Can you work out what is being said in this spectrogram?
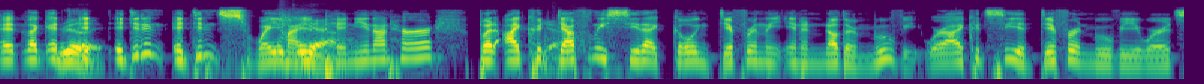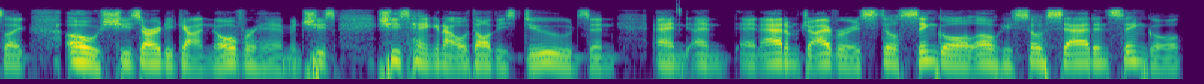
It like it, Really? it, it didn't it didn't sway my yeah. opinion on her, but I could Yeah. definitely see that going differently in another movie where I could see a different movie where it's like, oh, she's already gotten over him and she's she's hanging out with all these dudes and and and and Adam Driver is still single. Oh, he's so sad and single.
